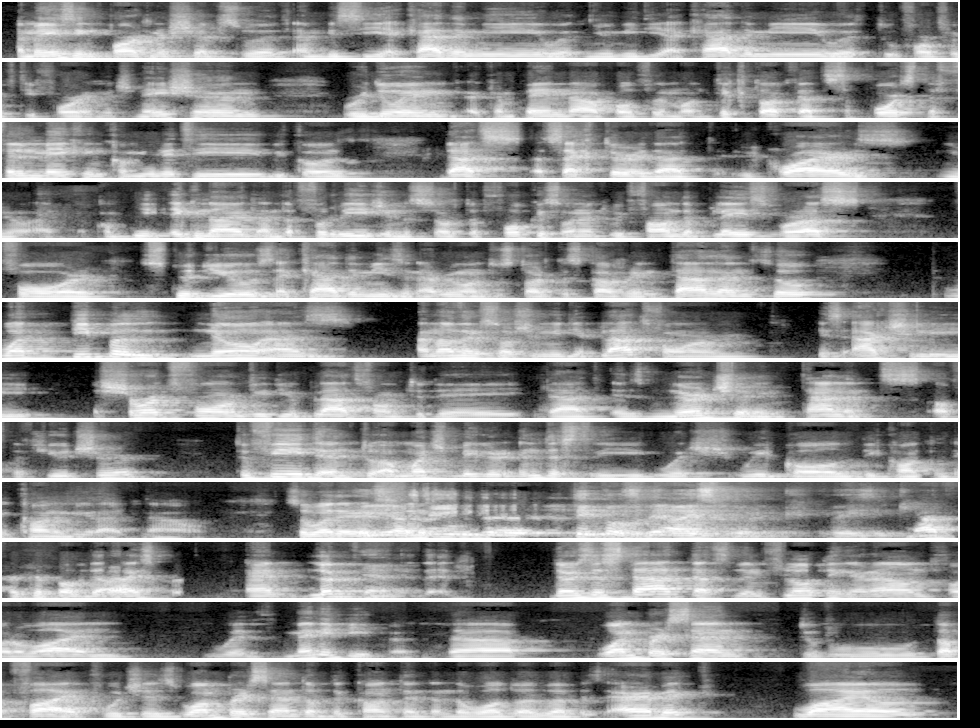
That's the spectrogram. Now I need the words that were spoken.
amazing partnerships with MBC Academy, with New Media Academy, with 2454 Imagination. We're doing a campaign now called Film on TikTok that supports the filmmaking community because that's a sector that requires you know a, complete ignite and the full region is sort of focus on it. We found a place for us for studios academies and everyone to start discovering talent. So what people know as another social media platform is actually a short form video platform today that is nurturing talents of the future to feed into a much bigger industry which we call the content economy right now. So whether we it's are seeing the tip of the iceberg basically. That's the tip of the uh, iceberg and look, yeah. there's a stat that's been floating around for a while with many people. The 1% to top five, which is 1% of the content on the World Wide Web is Arabic, while,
